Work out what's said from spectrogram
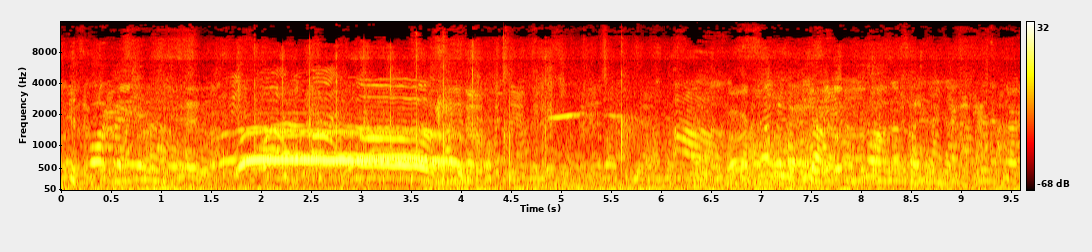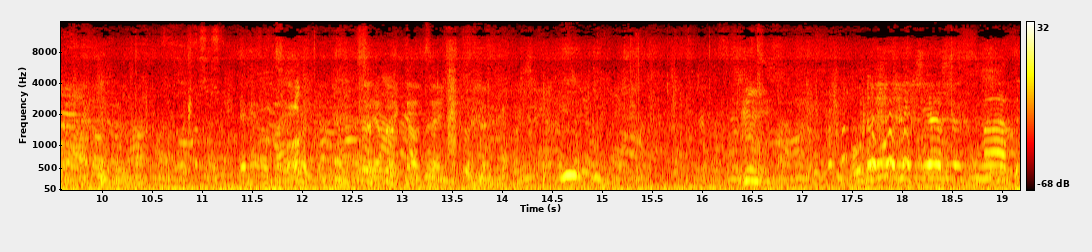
У ще 16.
